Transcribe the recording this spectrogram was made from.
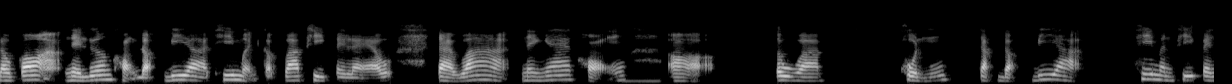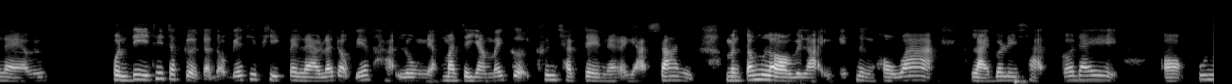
แล้วก็ในเรื่องของดอกเบี้ยที่เหมือนกับว่าพีคไปแล้ว แต่ว่าในแง่ของอตัวผลจากดอกเบี้ยที่มันพีคไปแล้ว ผลดีที่จะเกิดจากดอกเบี้ยที่พีคไปแล้ว และดอกเบี้ยขาลงเนี่ยมันจะยังไม่เกิดขึ้นชัดเจนในระยะสั้น มันต้องรอเวลาอีกนิดหนึ่งเพราะว่าหลายบริษัทก็ได้ออกหุ้น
